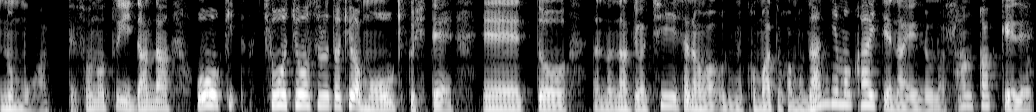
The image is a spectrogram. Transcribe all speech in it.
のもあって、その次だんだん大き、強調するときはもう大きくして、えー、っと、あの、なんていうか小さなコマとかもう何にも書いてないような三角形で、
